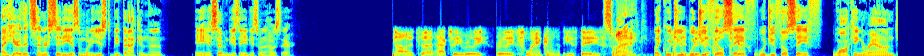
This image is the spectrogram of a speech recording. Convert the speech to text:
I hear that Center City isn't what it used to be back in the seventies, eighties when I was there. No, it's uh, actually really, really swank these days. Swank. Um, like, would you would you feel yeah. safe? Would you feel safe walking around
